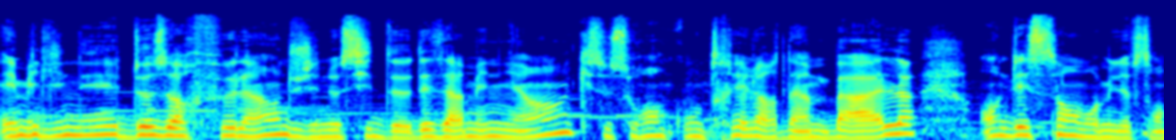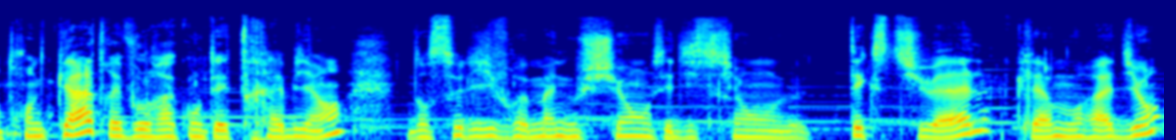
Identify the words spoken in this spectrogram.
et Méliné, deux orphelins du génocide des Arméniens, qui se sont rencontrés lors d'un bal en décembre 1934, et vous le racontez très bien dans ce livre Manouchian aux éditions textuelles, Claire Mouradian.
